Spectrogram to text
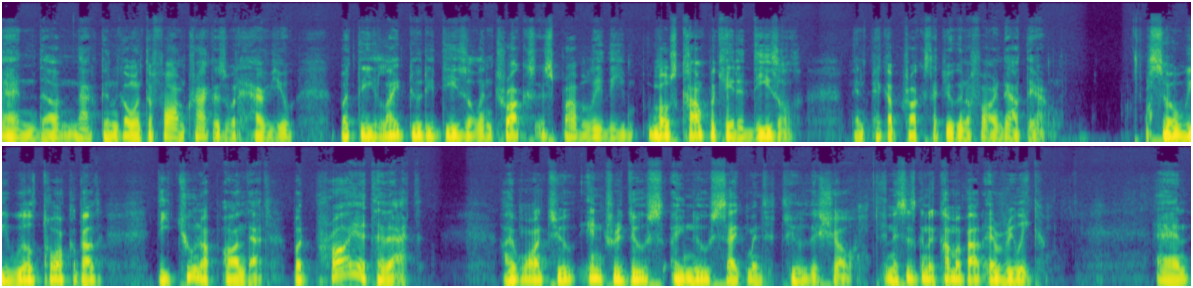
and um, not going to go into farm tractors, what have you. But the light duty diesel in trucks is probably the most complicated diesel in pickup trucks that you're going to find out there. So we will talk about the tune up on that. But prior to that, I want to introduce a new segment to the show. And this is going to come about every week. And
